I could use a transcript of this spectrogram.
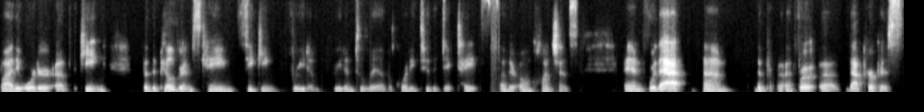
by the order of the king, but the pilgrims came seeking freedom, freedom to live according to the dictates of their own conscience. And for that, um, the, uh, for uh, that purpose,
